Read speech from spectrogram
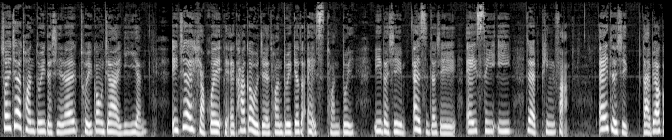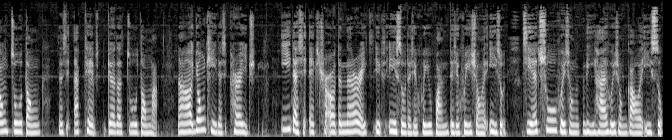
所以这个团队就是咧推广这个语言。伊这个协会下骹阁有一个团队叫做 S 团队，伊就是 S 就是 A C E 这个拼法，A 就是代表讲主动，就是 active 叫做主动嘛。然后勇气就是 courage courage，E 就是 extraordinary 意意思就是非凡，就是非常的艺术，杰出、非常厉害、非常高的艺术。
